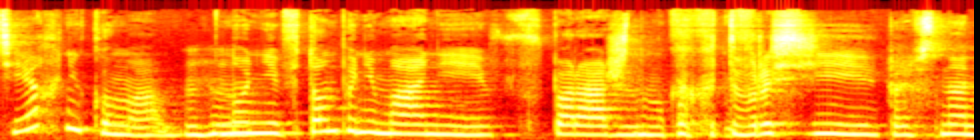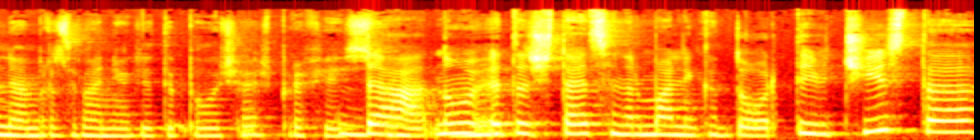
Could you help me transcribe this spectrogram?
техникума, угу. но не в том понимании в парашном, как это в России. Профессиональное образование, где ты получаешь профессию. Да, но угу. это считается нормальный контор. Ты чисто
